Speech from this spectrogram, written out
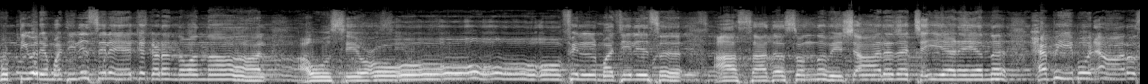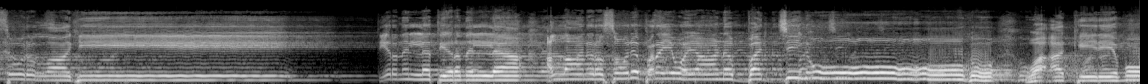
കുട്ടി ഒരു മജിലിസിലേക്ക് കടന്നു വന്നാൽ ഔസിഉ ഫിൽ മജിലിസ്. ആ സദസ്സൊന്ന് വിശാലത ചെയ്യണേ എന്ന് ഹബീബുനാ റസൂലുള്ളാഹി. തീർന്നില്ല തീർന്നില്ല. അള്ളാഹ് റസൂൽ പറയുകയാണ് ബജ്ജിലൂഹു വഅകിരിമൂ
